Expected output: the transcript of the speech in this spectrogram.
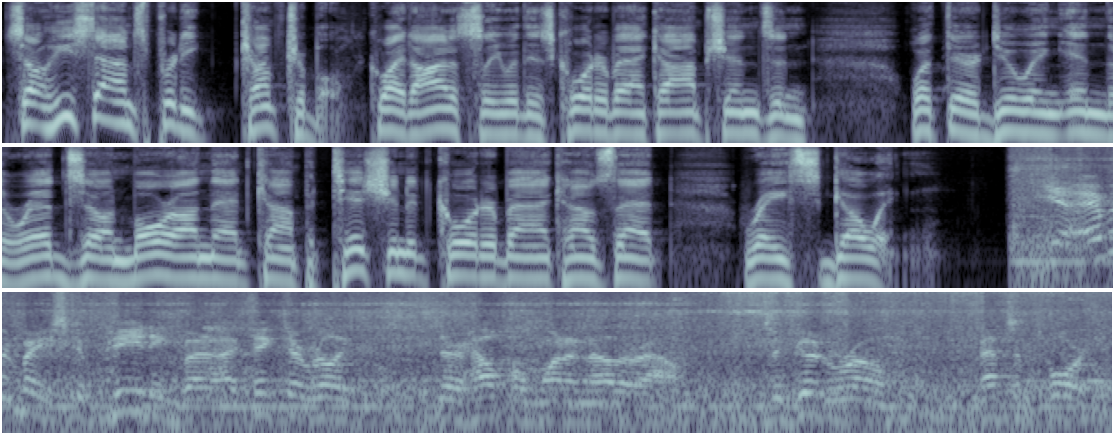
So he sounds pretty comfortable, quite honestly, with his quarterback options and what they're doing in the red zone. More on that competition at quarterback. How's that race going? Yeah, everybody's competing, but I think they're really they're helping one another out. It's a good room. That's important.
